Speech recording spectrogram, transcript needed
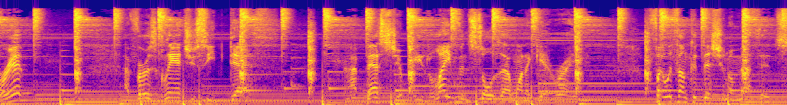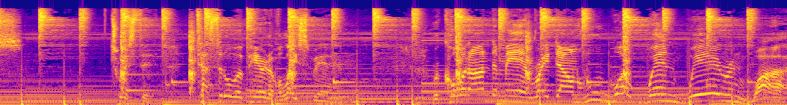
R.I.P. At first glance, you see death. At best, you breathe life in souls that want to get right. Fight with unconditional methods. Twist it, test it over a period of a lifespan. Record on demand, write down who, what, when, where, and why.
